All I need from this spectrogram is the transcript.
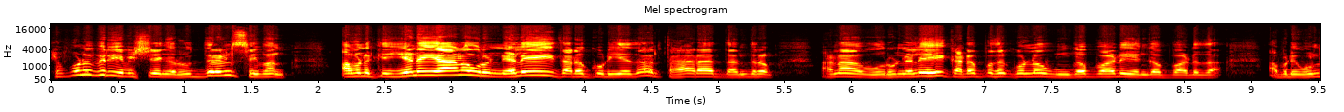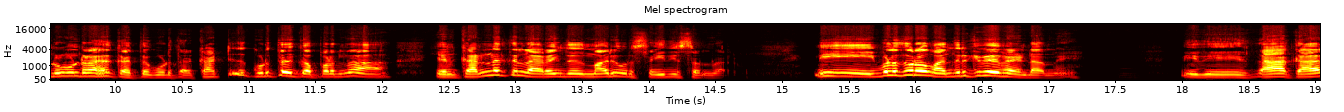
எவ்வளோ பெரிய விஷயங்க ருத்ரன் சிவன் அவனுக்கு இணையான ஒரு நிலையை தரக்கூடியது தான் தாரா தந்திரம். ஆனால் ஒரு நிலையை கடப்பதற்குள்ள உங்கள் பாடு எங்கள் பாடு தான். அப்படி ஒன்று ஒன்றாக கற்றுக் கொடுத்தார். கட்டு கொடுத்ததுக்கப்புறம் தான் என் கன்னத்தில் அரைந்தது மாதிரி ஒரு செய்தி சொன்னார் நீ இவ்வளோ தூரம் வந்திருக்கவே வேண்டாமே. இது தா கார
